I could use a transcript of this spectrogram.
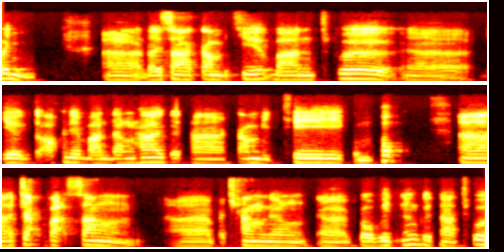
វិញដោយសារកម្ពុជាបានធ្វើយើងទាំងអស់គ្នាបានដឹងហើយគឺថាកម្មវិធីគំហុកចាក់វ៉ាក់សាំងប្រឆាំងនឹងកូវីដហ្នឹងគឺថាធ្វើ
